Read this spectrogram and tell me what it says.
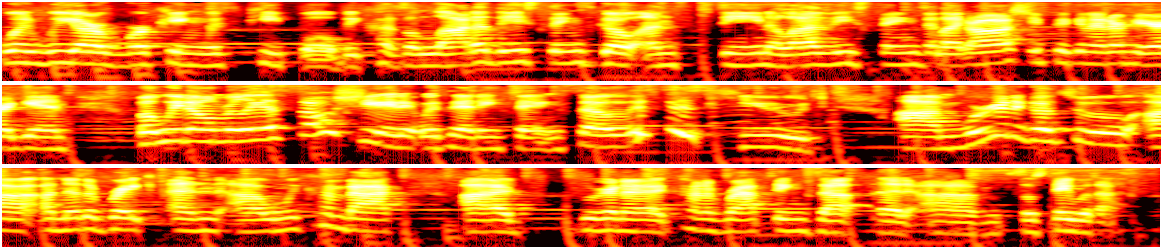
when we are working with people because a lot of these things go unseen. A lot of these things are like, oh, she's picking at her hair again, but we don't really associate it with anything. So this is huge. Um, we're going to go to uh, another break. And uh, when we come back, uh, we're going to kind of wrap things up. But, um, so stay with us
